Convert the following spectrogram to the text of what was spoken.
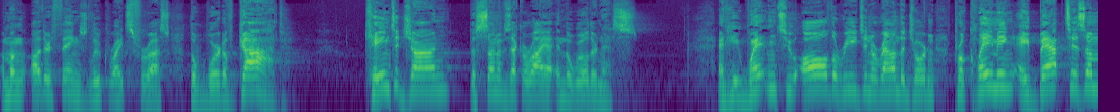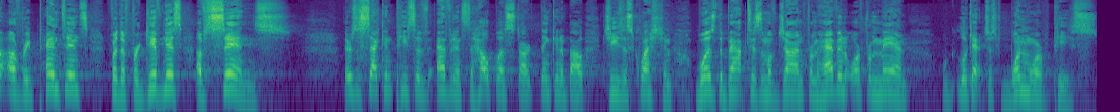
Among other things, Luke writes for us the Word of God came to John, the son of Zechariah, in the wilderness. And he went into all the region around the Jordan, proclaiming a baptism of repentance for the forgiveness of sins. There's a second piece of evidence to help us start thinking about Jesus' question Was the baptism of John from heaven or from man? Look at just one more piece.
